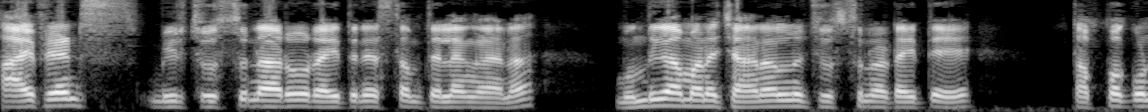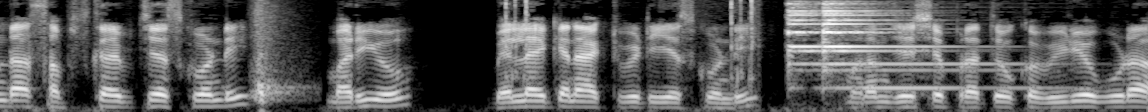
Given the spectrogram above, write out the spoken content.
హాయ్ ఫ్రెండ్స్ మీరు చూస్తున్నారు రైతు నేస్తం తెలంగాణ. ముందుగా మన ఛానల్ను చూస్తున్నట్టయితే తప్పకుండా సబ్స్క్రైబ్ చేసుకోండి మరియు బెల్ ఐకాన్ యాక్టివేట్ చేసుకోండి. మనం చేసే ప్రతి ఒక్క వీడియో కూడా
